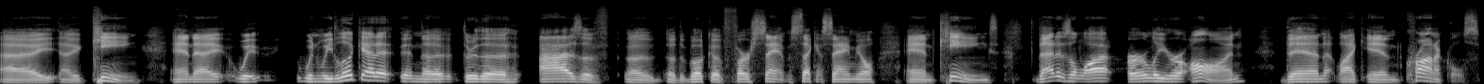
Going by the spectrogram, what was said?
a king, and uh, we when we look at it in the through the eyes of, uh, of the book of First Sam, Second Samuel and Kings, that is a lot earlier on than like in Chronicles.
